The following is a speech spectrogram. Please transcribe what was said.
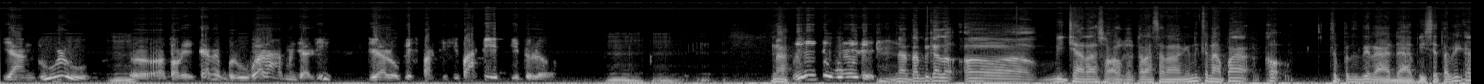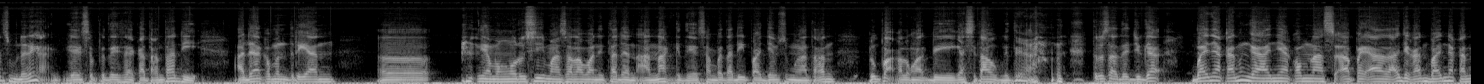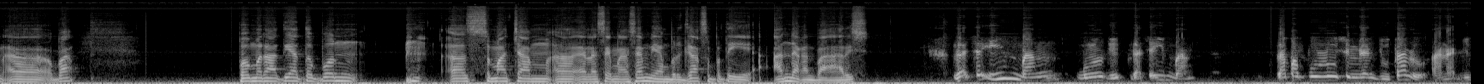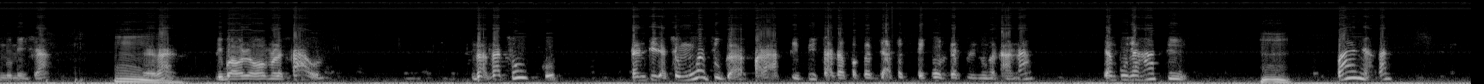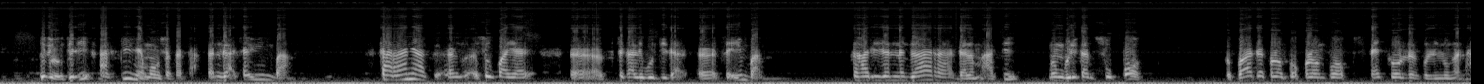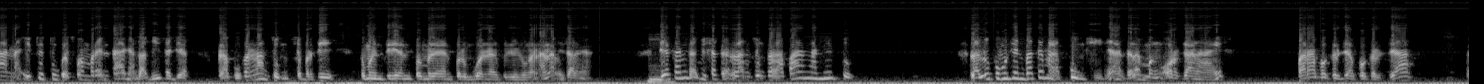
yang dulu hmm. uh, otoriter berubahlah menjadi dialogis partisipatif gitu loh. Hmm. Hmm. Nah, itu Bung Yudi. Nah, tapi kalau uh, bicara soal kekerasan anak ini kenapa kok seperti tidak ada habisnya? Tapi kan sebenarnya yang seperti saya katakan tadi, ada kementerian uh, yang mengurusi masalah wanita dan anak gitu ya sampai tadi Pak James mengatakan lupa kalau nggak dikasih tahu gitu ya terus ada juga banyak kan nggak hanya Komnas APA aja kan banyak kan uh, apa pemerhati ataupun uh, semacam uh, eh, LSM-LSM yang bergerak seperti Anda kan Pak Aris? Gak seimbang, Bung Udit, gak seimbang. 89 juta loh anak di Indonesia. Hmm. Ya kan? Di bawah 18 tahun. Gak cukup. Dan tidak semua juga para aktivis atau pekerja atau stakeholder perlindungan anak yang punya hati. Hmm. Banyak kan? Gitu. Jadi artinya mau saya katakan nggak seimbang caranya uh, supaya uh, sekalipun tidak uh, seimbang kehadiran negara dalam arti memberikan support kepada kelompok-kelompok stakeholder perlindungan anak itu tugas pemerintahnya nggak bisa dia melakukan langsung seperti Kementerian Pemberdayaan Perempuan dan Perlindungan Anak misalnya hmm. dia kan nggak bisa langsung ke lapangan itu lalu kemudian bagaimana fungsinya adalah mengorganize para pekerja-pekerja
